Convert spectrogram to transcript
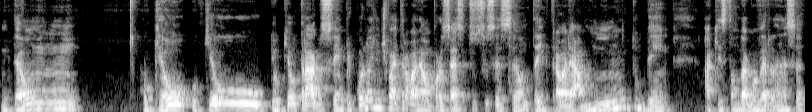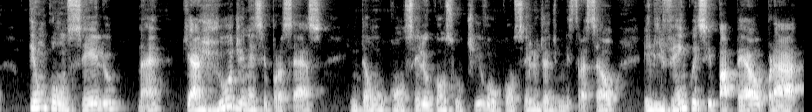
Então, o que eu, o que eu, o que eu trago sempre, quando a gente vai trabalhar um processo de sucessão, tem que trabalhar muito bem a questão da governança, ter um conselho, né, que ajude nesse processo. Então, o conselho consultivo, o conselho de administração, ele vem com esse papel para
